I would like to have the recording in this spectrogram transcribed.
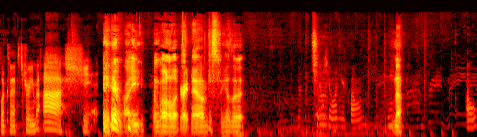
Look that stream. Ah, shit. right? I'm going to look right now just because of it. Is you on your phone? No. Oh.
